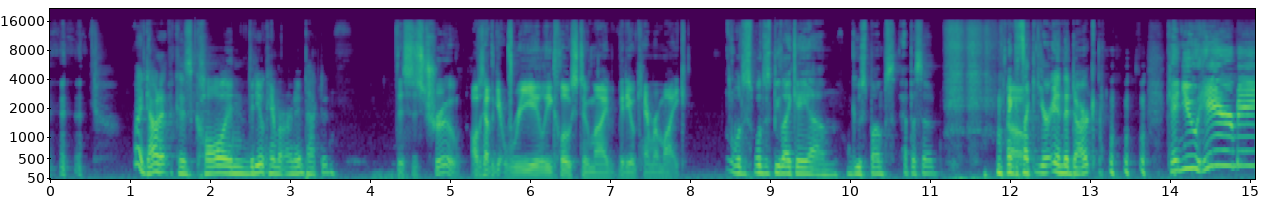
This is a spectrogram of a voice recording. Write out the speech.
I doubt it because call and video camera aren't impacted. This is true. I'll just have to get really close to my video camera mic. We'll just we'll just be like a um, goosebumps episode. like Oh. it's like you're in the dark. Can you hear me?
